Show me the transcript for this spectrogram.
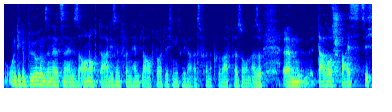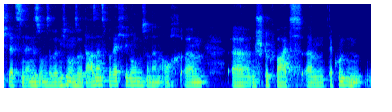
und die Gebühren sind letzten Endes auch noch da. Die sind für einen Händler auch deutlich niedriger als für eine Privatperson. Also ähm, daraus speist sich letzten Endes unsere, nicht nur unsere Daseinsberechtigung, sondern auch ähm, äh, ein Stück weit ähm, der Kunden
